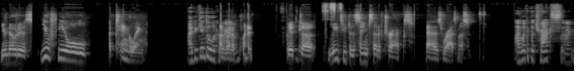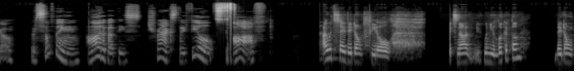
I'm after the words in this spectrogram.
you notice you feel a tingling. I begin to look I'm around. going to put it. It uh, leads you to the same set of tracks as Rasmus. I look at the tracks and I go, there's something odd about these tracks. They feel off. I would say they don't feel. It's not when you look at them, they don't.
